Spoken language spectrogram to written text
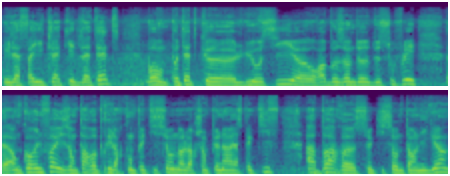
et il a failli claquer de la tête. Bon, peut-être que lui aussi aura besoin de, de souffler. Encore une fois, ils n'ont pas repris leur compétition dans leur championnat respectif, à part ceux qui sont en Ligue 1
